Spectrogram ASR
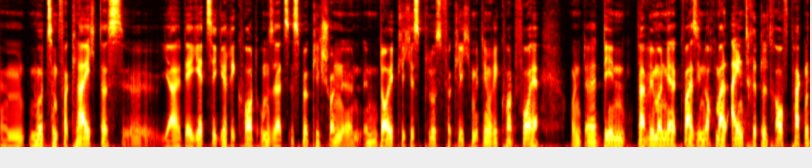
Ähm, nur zum Vergleich, dass äh, ja der jetzige Rekordumsatz ist wirklich schon ein, ein, deutliches Plus verglichen mit dem Rekord vorher. Und äh, den, da will man ja quasi nochmal ein Drittel draufpacken.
